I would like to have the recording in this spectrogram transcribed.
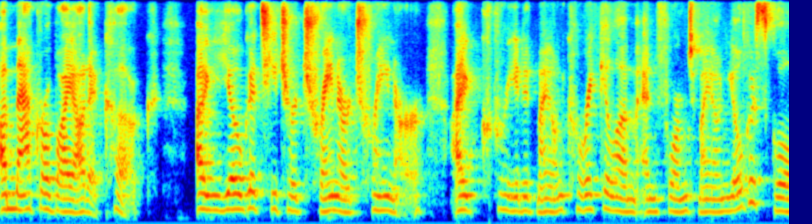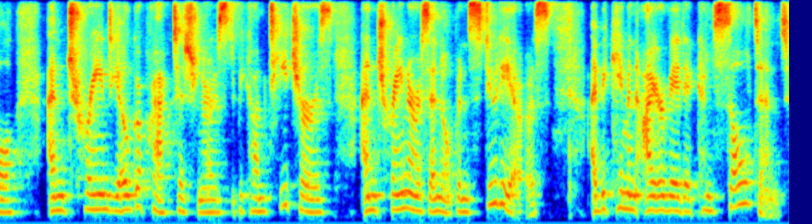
a macrobiotic cook, a yoga teacher, trainer, trainer. I created my own curriculum and formed my own yoga school and trained yoga practitioners to become teachers and trainers and open studios. I became an Ayurvedic consultant.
